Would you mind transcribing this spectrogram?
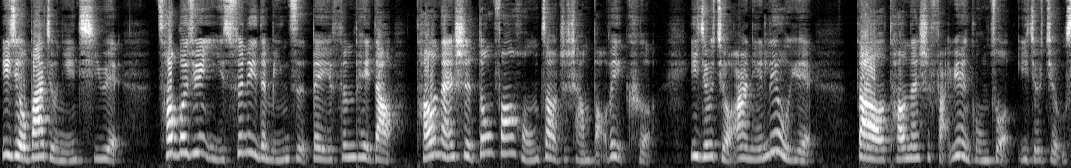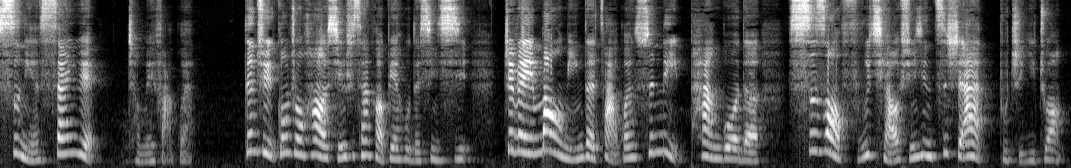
一九八九年七月，曹国军以孙立的名字被分配到洮南市东方红造纸厂保卫科。一九九二年六月。到洮南市法院工作，一九九四年三月成为法官。根据公众号“刑事参考辩护”的信息，这位冒名的法官孙立判过的私造浮桥寻衅滋事案不止一桩。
